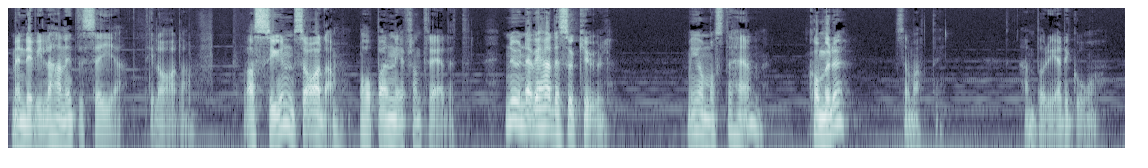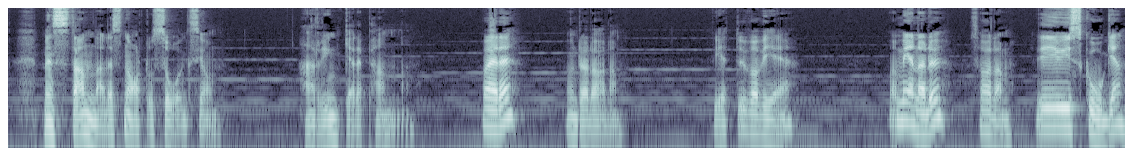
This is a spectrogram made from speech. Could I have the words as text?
Men det ville han inte säga till Adam. Vad synd, sa Adam och hoppade ner från trädet. Nu när vi hade så kul. Men jag måste hem. Kommer du? sa Matti. Han började gå, men stannade snart och såg sig om. Han rynkade pannan. Vad är det? undrade Adam. Vet du var vi är? Vad menar du? sa Adam. Vi är ju i skogen.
